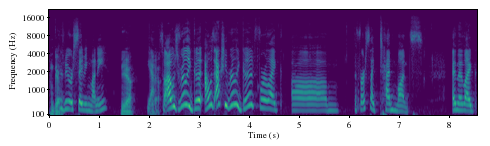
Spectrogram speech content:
okay, because we were saving money. yeah, Yeah. Yeah. So I was really good. I was actually really good for like um the first like 10 months. And then like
